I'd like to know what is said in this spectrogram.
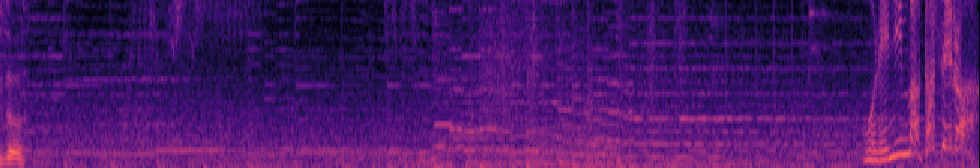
くぞ。俺に任せろ。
